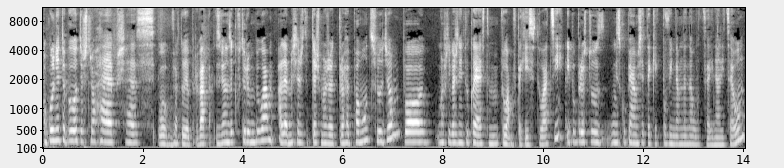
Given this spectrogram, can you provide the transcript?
Ogólnie to było też trochę przez, u, wratuję prywata, związek, w którym byłam, ale myślę, że to też może trochę pomóc ludziom, bo możliwe, że nie tylko ja jestem, byłam w takiej sytuacji i po prostu nie skupiałam się tak, jak powinnam na nauce i na liceum.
